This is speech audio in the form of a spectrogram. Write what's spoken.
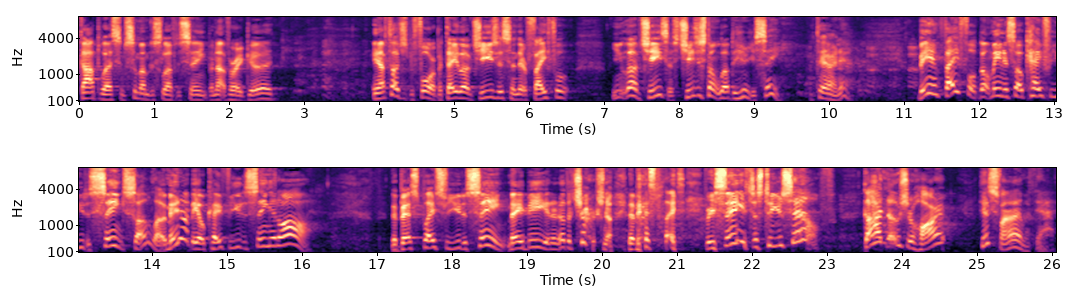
God bless them. Some of them just love to sing, but not very good. You know, I've told you this before, but they love Jesus and they're faithful. You love Jesus. Jesus don't love to hear you sing. I'll tell you right now. Being faithful don't mean it's okay for you to sing solo. It may not be okay for you to sing at all. The best place for you to sing may be in another church. No, the best place for you to sing is just to yourself. God knows your heart. He's fine with that.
